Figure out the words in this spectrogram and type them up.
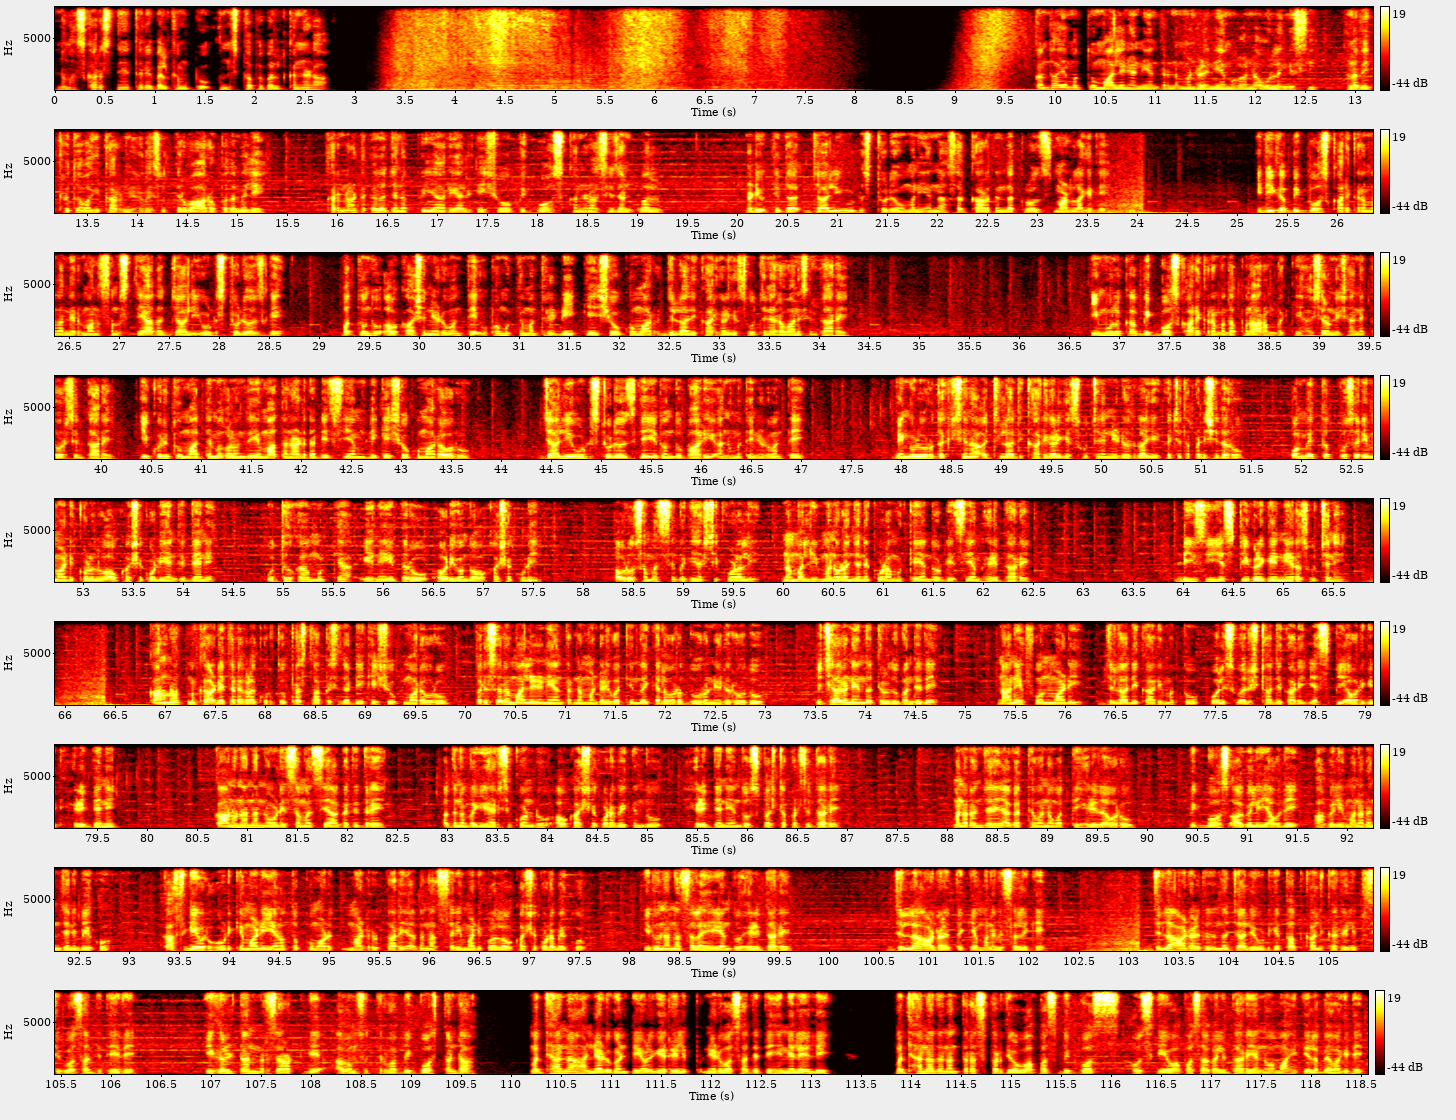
ನಮಸ್ಕಾರ ಸ್ನೇಹಿತರೆ welcome to unstoppable Kannada ಕಂದಾಯ ಮತ್ತು ಮಾಲಿನ್ಯ ನಿಯಂತ್ರಣ ಮಂಡಳಿ ನಿಯಮಗಳನ್ನು ಉಲ್ಲಂಘಿಸಿ ಅನಧಿಕೃತವಾಗಿ ಕಾರ್ಯನಿರ್ವಹಿಸುತ್ತಿರುವ ಆರೋಪದ ಮೇಲೆ ಕರ್ನಾಟಕದ ಜನಪ್ರಿಯ reality show Bigg Boss Kannada season twelve ನಡೆಯುತ್ತಿದ್ದ ಜಾಲಿವುಡ್ ಸ್ಟುಡಿಯೋ ಮನೆಯನ್ನು ಸರ್ಕಾರದಿಂದ ಕ್ಲೋಸ್ ಮಾಡಲಾಗಿದೆ. ಇದೀಗ ಬಿಗ್ ಬಾಸ್ ಕಾರ್ಯಕ್ರಮದ ನಿರ್ಮಾಣ ಸಂಸ್ಥೆಯಾದ ಜಾಲಿವುಡ್ ಸ್ಟುಡಿಯೋಸ್ಗೆ ಮತ್ತೊಂದು ಅವಕಾಶ ನೀಡುವಂತೆ ಉಪಮುಖ್ಯಮಂತ್ರಿ ಡಿ ಕೆ ಶಿವಕುಮಾರ್ ಜಿಲ್ಲಾಧಿಕಾರಿಗಳಿಗೆ ಸೂಚನೆ ರವಾನಿಸಿದ್ದಾರೆ. ಈ ಮೂಲಕ ಬಿಗ್ ಬಾಸ್ ಕಾರ್ಯಕ್ರಮದ ಪುನಾರಂಭಕ್ಕೆ ಹಸಿರು ನಿಶಾನೆ ತೋರಿಸಿದ್ದಾರೆ. ಈ ಕುರಿತು ಮಾಧ್ಯಮಗಳೊಂದಿಗೆ ಮಾತನಾಡಿದ ಡಿಸಿಎಂ ಡಿಕೆ ಶಿವಕುಮಾರ್ ಅವರು, ಜಾಲಿವುಡ್ ಸ್ಟುಡಿಯೋಸ್ಗೆ ಇದೊಂದು ಭಾರೀ ಅನುಮತಿ ನೀಡುವಂತೆ ಬೆಂಗಳೂರು ದಕ್ಷಿಣ ಜಿಲ್ಲಾಧಿಕಾರಿಗಳಿಗೆ ಸೂಚನೆ ನೀಡಿರುವುದಾಗಿ ಖಚಿತಪಡಿಸಿದರು. ಒಮ್ಮೆ ತಪ್ಪು ಸರಿ ಮಾಡಿಕೊಳ್ಳಲು ಅವಕಾಶ ಕೊಡಿ ಎಂದಿದ್ದೇನೆ ಉದ್ಯೋಗ ಮುಖ್ಯ, ಏನೇ ಇದ್ದರೂ ಅವರಿಗೊಂದು ಅವಕಾಶ ಕೊಡಿ. ಅವರು ಸಮಸ್ಯೆ ಬಗೆಹರಿಸಿಕೊಳ್ಳಲಿ. ನಮ್ಮಲ್ಲಿ ಮನೋರಂಜನೆ ಕೂಡ ಮುಖ್ಯ ಎಂದು ಡಿಸಿಎಂ ಹೇಳಿದ್ದಾರೆ. ಡಿಸಿಎಸ್ಪಿಗಳಿಗೆ ನೇರ ಸೂಚನೆ. ಕಾನೂನಾತ್ಮಕ ಅಡೆತಡೆಗಳ ಕುರಿತು ಪ್ರಸ್ತಾಪಿಸಿದ ಡಿಕೆ ಶಿವಕುಮಾರ್ ಅವರು, ಪರಿಸರ ಮಾಲಿನ್ಯ ನಿಯಂತ್ರಣ ಮಂಡಳಿ ವತಿಯಿಂದ ಕೆಲವರು ದೂರು ನೀಡಿರುವುದು ವಿಚಾರಣೆಯಿಂದ ತಿಳಿದು ಬಂದಿದೆ. ನಾನೇ ಫೋನ್ ಮಾಡಿ ಜಿಲ್ಲಾಧಿಕಾರಿ ಮತ್ತು ಪೊಲೀಸ್ ವರಿಷ್ಠಾಧಿಕಾರಿ ಎಸ್ಪಿ ಅವರಿಗೆ ಹೇಳಿದ್ದೇನೆ. ಕಾನೂನನ್ನು ನೋಡಿ ಸಮಸ್ಯೆ ಆಗದಿದ್ದರೆ ಅದನ್ನು ಬಗೆಹರಿಸಿಕೊಂಡು ಅವಕಾಶ ಕೊಡಬೇಕೆಂದು ಹೇಳಿದ್ದೇನೆ ಎಂದು ಸ್ಪಷ್ಟಪಡಿಸಿದ್ದಾರೆ. ಮನರಂಜನೆ ಅಗತ್ಯವನ್ನು ಒತ್ತಿ ಹೇಳಿದ ಅವರು, ಬಿಗ್ ಬಾಸ್ ಆಗಲಿ, ಯಾವುದೇ ಆಗಲಿ ಮನರಂಜನೆ ಬೇಕು. ಖಾಸಗಿಯವರು ಹೂಡಿಕೆ ಮಾಡಿ ಏನೋ ತಪ್ಪು ಮಾಡಿ, ಮಾಡಿರುತ್ತಾರೆ, ಅದನ್ನು ಸರಿ ಮಾಡಿಕೊಳ್ಳಲು ಅವಕಾಶ ಕೊಡಬೇಕು. ಇದು ನನ್ನ ಸಲಹೆ ಎಂದು ಹೇಳಿದ್ದಾರೆ. ಜಿಲ್ಲಾ ಆಡಳಿತಕ್ಕೆ ಮನವಿ ಸಲ್ಲಿಕೆ. ಜಿಲ್ಲಾ ಆಡಳಿತದಿಂದ ಜಾಲಿವುಡ್ಗೆ ತಾತ್ಕಾಲಿಕ ರಿಲೀಫ್ ಸಿಗುವ ಸಾಧ್ಯತೆ ಇದೆ. ಈಗಲ್ಟನ್ ರೆಸಾರ್ಟ್ಗೆ ಆಗಮಿಸುತ್ತಿರುವ ಬಿಗ್ ಬಾಸ್ ತಂಡ ಮಧ್ಯಾಹ್ನ ಹನ್ನೆರಡು ಗಂಟೆಯೊಳಗೆ ರಿಲೀಫ್ ನೀಡುವ ಸಾಧ್ಯತೆ ಹಿನ್ನೆಲೆಯಲ್ಲಿ ಮಧ್ಯಾಹ್ನದ ನಂತರ ಸ್ಪರ್ಧಿಗಳು ವಾಪಸ್ ಬಿಗ್ ಬಾಸ್ ಹೌಸ್ಗೆ ವಾಪಸ್ ಆಗಲಿದ್ದಾರೆ ಎನ್ನುವ ಮಾಹಿತಿ ಲಭ್ಯವಾಗಿದೆ.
